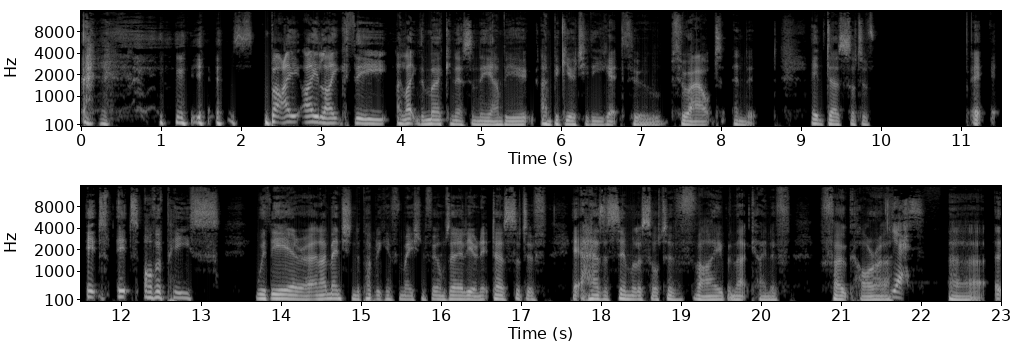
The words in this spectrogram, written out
yes, but I, I like the I like the murkiness and the ambigu- ambiguity that you get through throughout, and it it does sort of it, it's it's of a piece with the era. And I mentioned the public information films earlier, and it does sort of it has a similar sort of vibe and that kind of folk horror. Yes. Uh, uh,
